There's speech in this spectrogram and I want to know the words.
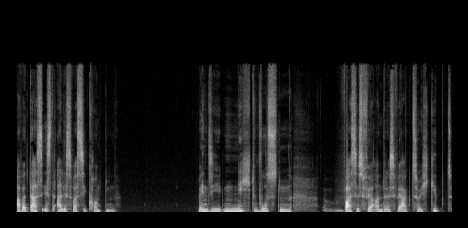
Aber das ist alles, was sie konnten. Wenn sie nicht wussten, was es für anderes Werkzeug gibt,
